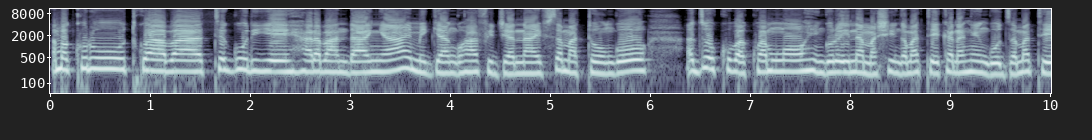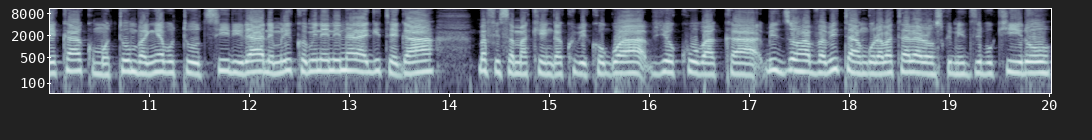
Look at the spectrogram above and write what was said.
amakuru twabateguriye harabandanya imiryango hafi jana ifise amatongo azokubakwamwo ingoro y'inama amateka na amateka ku mutumba nyabututsi rirane muri komine n'intara ya gitega bafise amakenga ku vyo kubaka bizo hava bitangura batararonswa imizibukiro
